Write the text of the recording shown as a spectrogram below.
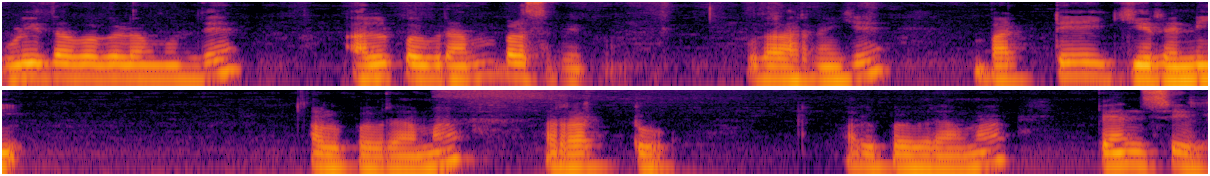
ಉಳಿದವುಗಳ ಮುಂದೆ ಅಲ್ಪ ವಿರಾಮ ಬಳಸಬೇಕು. ಉದಾಹರಣೆಗೆ, ಬಟ್ಟೆ ಗಿರಣಿ, ಅಲ್ಪ ವಿರಾಮ, ರಟ್ಟು, ಅಲ್ಪ ವಿರಾಮ ಪೆನ್ಸಿಲ್,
